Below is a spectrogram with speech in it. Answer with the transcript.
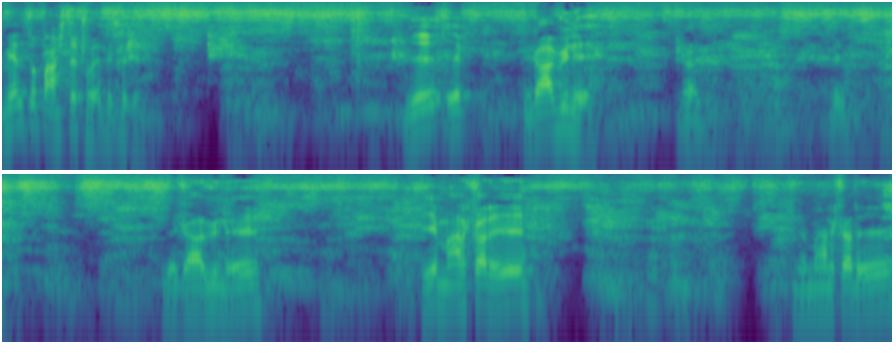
मेल तो पाँच ठो है, देख लीजिए। ये एक गाभिन है। गाभिन। देख लीजिए। ये गाभिन है। ये मार्कर है। ये मार्कर है।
